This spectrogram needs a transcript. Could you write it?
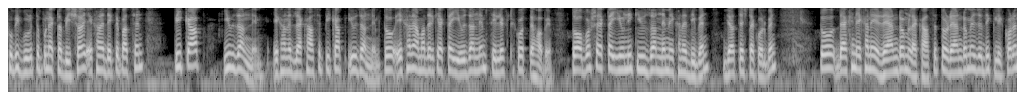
খুবই গুরুত্বপূর্ণ একটা বিষয়, এখানে দেখতে পাচ্ছেন পিক আপ ইউজার নেম এখানে লেখা আছে পিক আপ ইউজার নেম তো এখানে আমাদেরকে একটা ইউজার নেম সিলেক্ট করতে হবে। তো অবশ্যই একটা ইউনিক ইউজার নেম এখানে দিবেন, দেওয়ার চেষ্টা করবেন। তো দেখেন এখানে র্যান্ডম লেখা আছে। তো র্যান্ডমে যদি ক্লিক করেন,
